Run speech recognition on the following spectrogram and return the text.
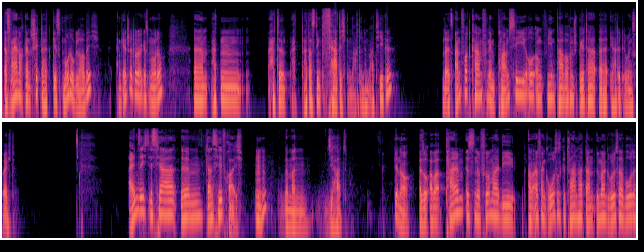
Das war ja noch ganz schick. Da hat Gizmodo, glaube ich, Engadget oder Gizmodo, ähm, hatten, hatte, hat, hat das Ding fertig gemacht in einem Artikel. Und als Antwort kam von dem Palm CEO irgendwie ein paar Wochen später, äh, ihr hattet übrigens recht. Einsicht ist ja ähm, ganz hilfreich, Mhm. wenn man sie hat. Genau. Also, aber Palm ist eine Firma, die am Anfang Großes getan hat, dann immer größer wurde.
